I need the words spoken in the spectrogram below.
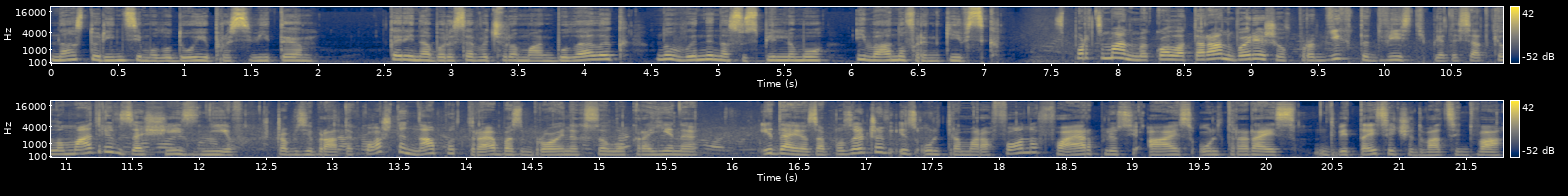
на сторінці молодої просвіти. Каріна Борисевич, Роман Булелик. Новини на Суспільному. Івано-Франківськ. Спортсмен Микола Таран вирішив пробігти 250 кілометрів за 6 днів, щоб зібрати кошти на потреби Збройних сил України. Ідею запозичив із ультрамарафону Fire plus Ice Ultra Race 2022,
